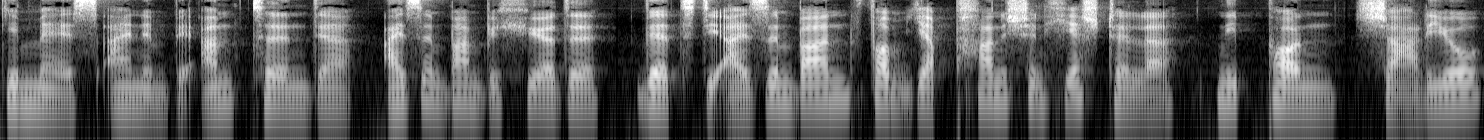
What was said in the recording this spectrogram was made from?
Gemäß einem Beamten der Eisenbahnbehörde wird die Eisenbahn vom japanischen Hersteller Nippon Shario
